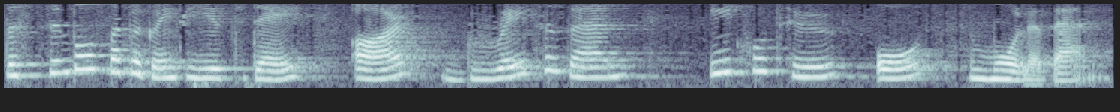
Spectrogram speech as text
The symbols that we're going to use today are greater than, equal to, or smaller than.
